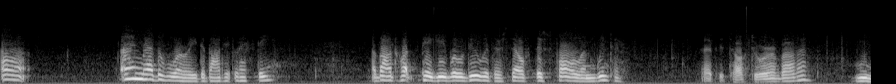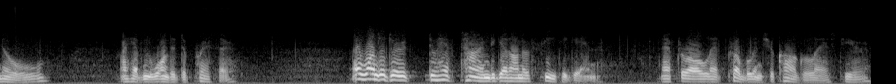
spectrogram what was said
Uh, I'm rather worried about it, Lefty. About what Peggy will do with herself this fall and winter. Have you talked to her about it? No. I haven't wanted to press her. I wanted her to have time to get on her feet again. After all that trouble in Chicago last year.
